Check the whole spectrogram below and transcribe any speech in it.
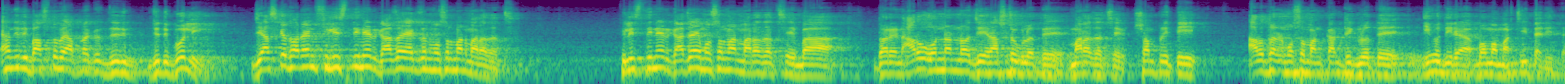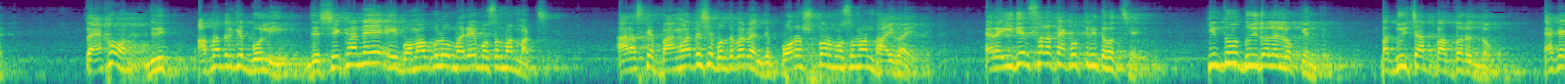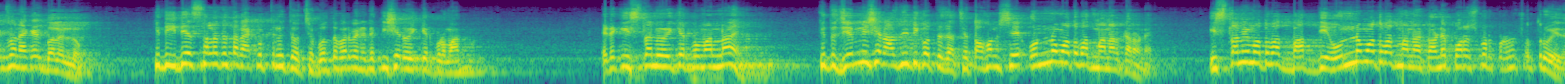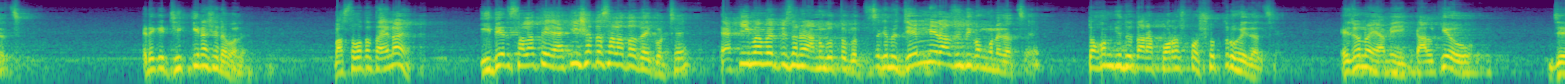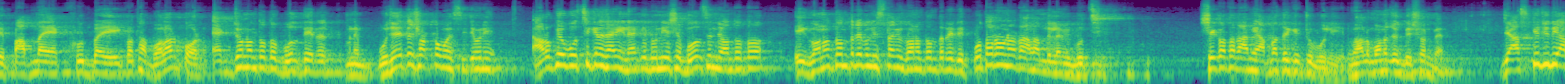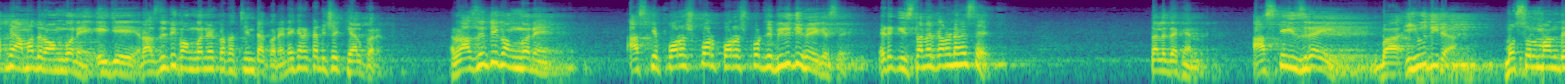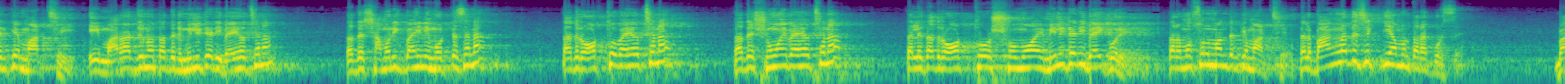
এখন যদি বাস্তবে আপনাকে যদি যদি বলি যে আজকে ধরেন ফিলিস্তিনের গাজায় একজন মুসলমান মারা যাচ্ছে। ফিলিস্তিনের গাজায় মুসলমান মারা যাচ্ছে বা ধরেন আরও অন্যান্য যে রাষ্ট্রগুলোতে মারা যাচ্ছে, সম্প্রীতি আরও ধরেন মুসলমান কান্ট্রিগুলোতে ইহুদিরা বোমা মারছে ইত্যাদি ইত্যাদি। তো এখন যদি আপনাদেরকে বলি যে সেখানে এই বোমাগুলো মেরে মুসলমান মারছে, আর আজকে বাংলাদেশে বলতে পারবেন যে পরস্পর মুসলমান ভাই ভাই, এরা ঈদের সালাতে একত্রিত হচ্ছে, কিন্তু দুই দলের লোক কিন্তু, বা দুই চার পাঁচ দলের লোক, এক একজন এক এক দলের লোক। কিন্তু ঈদের সালাতে তারা একত্রিত হচ্ছে, বলতে পারবেন এটা কিসের ঐক্যের প্রমাণ? এটা কি ইসলামী ঐক্যের প্রমাণ নয়? কিন্তু যেমনি সে রাজনীতি করতে যাচ্ছে, তখন সে অন্য মতবাদ মানার কারণে, ইসলামী মতবাদ বাদ দিয়ে অন্য মতবাদ মানার কারণে পরস্পর শত্রু হয়ে যাচ্ছে। এটা কি ঠিক কিনা সেটা বলে বাস্তবতা তাই নয়? ঈদের সালাতে একই সাথে সালাত আদায় করছে, একই ইমামের পিছনে আনুগত্য করতেছে, কিন্তু যেমনি রাজনীতি অঙ্গনে যাচ্ছে, তখন কিন্তু তারা পরস্পর শত্রু হয়ে যাচ্ছে। এজন্যই আমি কালকেও যে পাবনায় এক খুদ বা এই কথা বলার পর একজন অন্তত বলতে এটা মানে বোঝাইতে সক্ষম হয়েছি যে উনি আরও কেউ বলছে কিনা জানি না, কিন্তু উনি এসে বলছেন যে অন্তত এই গণতন্ত্র এবং ইসলামী গণতন্ত্রের এই প্রতারণাটা আলহামদুলিল্লাহ আমি বুঝছি। সে কথাটা আমি আপনাদেরকে একটু বলি, ভালো মনোযোগ দিয়ে শুনবেন। যে আজকে যদি আপনি আমাদের অঙ্গনে, এই যে রাজনৈতিক অঙ্গনের কথা চিন্তা করেন, এখানে একটা বিষয় খেয়াল করেন। রাজনৈতিক অঙ্গনে আজকে পরস্পর পরস্পর যে বিরোধী হয়ে গেছে, এটা কি ইসলামের কারণে হয়েছে? তাহলে দেখেন আজকে ইসরায়েল বা ইহুদিরা মুসলমানদেরকে মারছে। এই মারার জন্য তাদের মিলিটারি ব্যয় হচ্ছে না, তাদের সামরিক বাহিনী মরতেছে না, তাদের অর্থ ব্যয় হচ্ছে না, তাদের সময় ব্যয় হচ্ছে না, তাহলে তাদের অর্থ, সময় মিলিটারি ব্যয় করে তারা মুসলমানদেরকে মারছে। তাহলে বাংলাদেশে কি এমন তারা করছে?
